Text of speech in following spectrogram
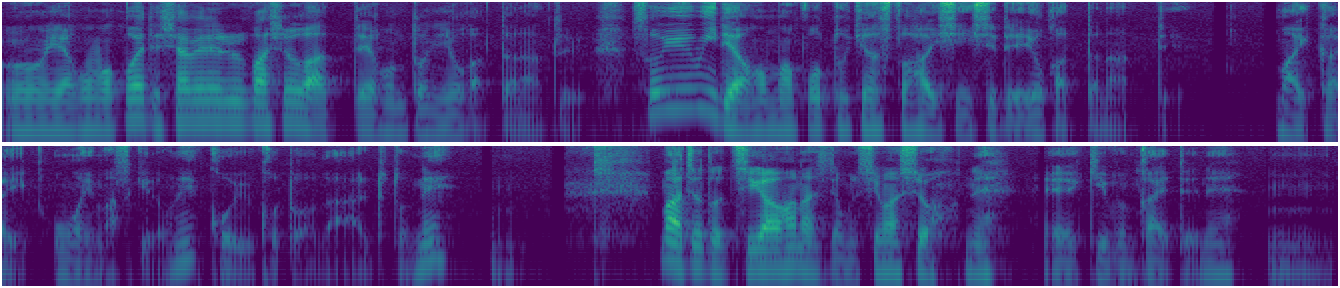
うんいやほんまこうやって喋れる場所があって本当に良かったなというそういう意味ではほんまポッドキャスト配信しててよかったなって毎回思いますけどねこういうことがあるとね、うんまあちょっと違う話でもしましょうね。えー、気分変えてね、うん。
